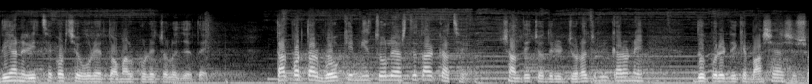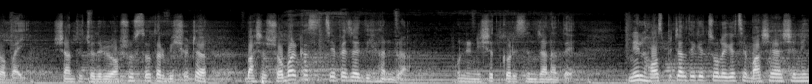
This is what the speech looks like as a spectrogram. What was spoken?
দিহানের ইচ্ছে করছে উড়ে তমাল করে চলে যেতে। তারপর তার বউকে নিয়ে চলে আসতে তার কাছে। শান্তি চৌধুরীর জোরাজুরির কারণে দুপুরের দিকে বাসায় আসে সবাই। শান্তি চৌধুরীর অসুস্থতার বিষয়টা বাসার সবার কাছে চেপে যায় দিহানরা। উনি নিষেধ করেছেন জানাতে। নীল হসপিটাল থেকে চলে গেছে, বাসায় আসেনি।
